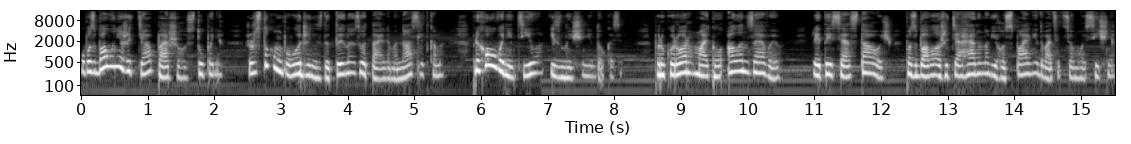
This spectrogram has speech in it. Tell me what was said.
у позбавленні життя першого ступеня, жорстокому поводженні з дитиною з летальними наслідками, приховуванні тіла і знищенні доказів. Прокурор Майкл Аллен заявив, Летисія Стауч позбавила життя Геннона в його спальні 27 січня,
